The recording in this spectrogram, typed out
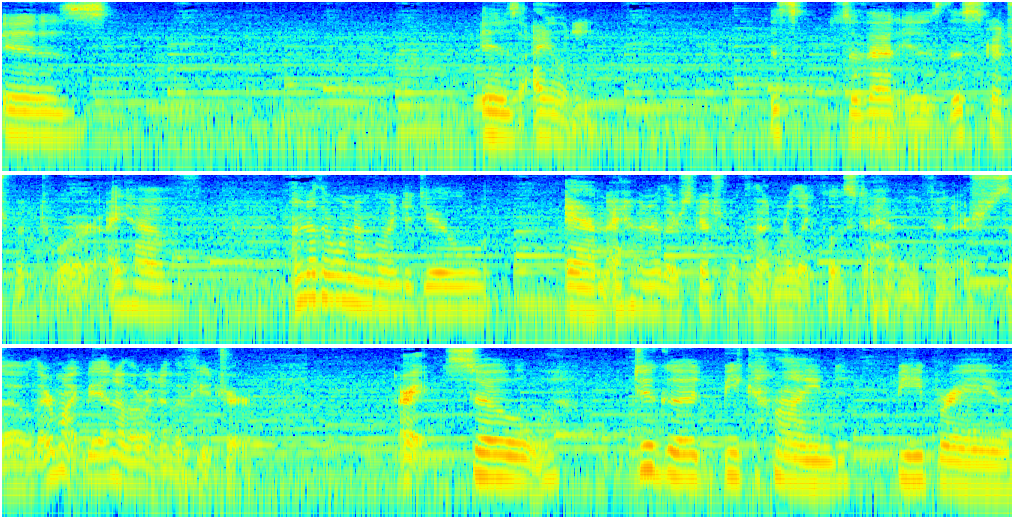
is is Ione. This so that is this sketchbook tour. I have another one I'm going to do, and I have another sketchbook that I'm really close to having finished. So there might be another one in the future. Alright, so do good, be kind, be brave,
